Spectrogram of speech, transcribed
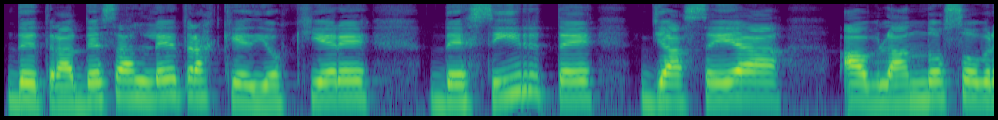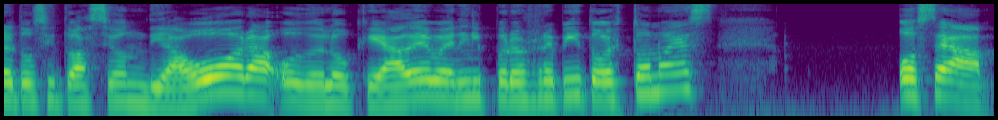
detrás de esas letras que Dios quiere decirte, ya sea hablando sobre tu situación de ahora o de lo que ha de venir, pero repito, esto no es, o sea,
